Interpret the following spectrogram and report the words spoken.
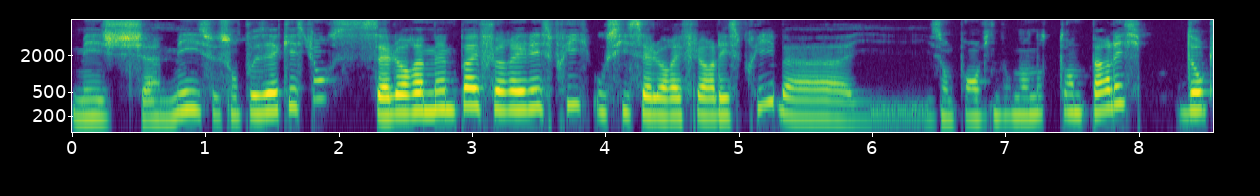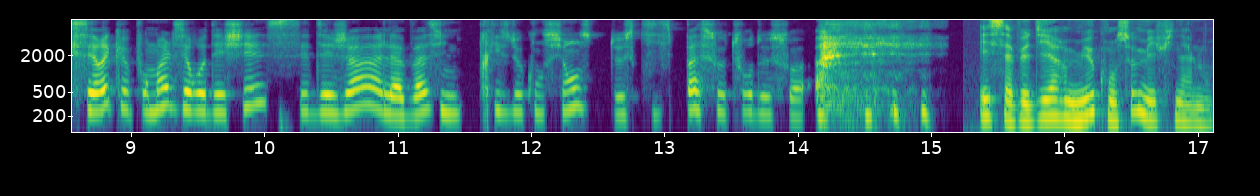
mais jamais ils se sont posé la question. Ça leur a même pas effleuré l'esprit. Ou si ça leur effleure l'esprit, bah, ils n'ont pas envie d'en entendre parler. Donc c'est vrai que pour moi, le zéro déchet, c'est déjà à la base une prise de conscience de ce qui se passe autour de soi. et ça veut dire mieux consommer finalement.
